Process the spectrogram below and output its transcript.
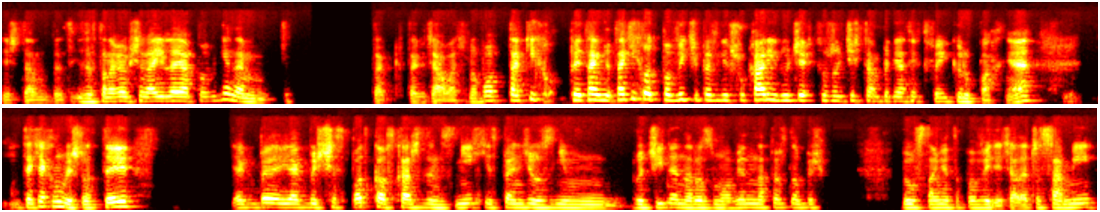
gdzieś tam. I zastanawiam się, na ile ja powinienem tak, tak działać. No bo takich pytań, takich odpowiedzi pewnie szukali ludzie, którzy gdzieś tam byli na tych twoich grupach, nie? I tak jak mówisz, no ty jakby, jakbyś się spotkał z każdym z nich i spędził z nim godzinę na rozmowie, no na pewno byś był w stanie to powiedzieć, ale czasami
